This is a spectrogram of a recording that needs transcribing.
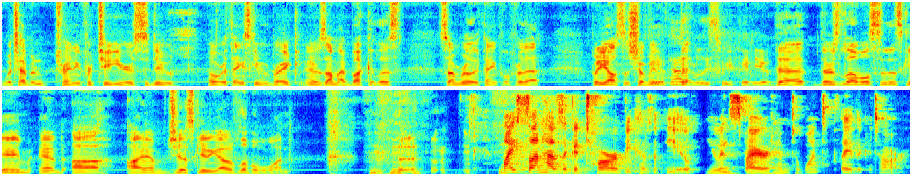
which I've been training for two years to do over Thanksgiving break, and it was on my bucket list. So I'm really thankful for that. But he also showed me Yeah, that was a really sweet video. that there's levels to this game, and uh, I am just getting out of level one. My son has a guitar because of you. You inspired him to want to play the guitar.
